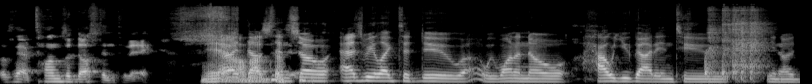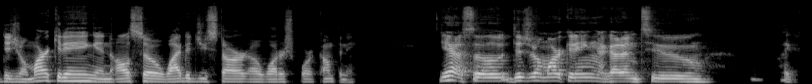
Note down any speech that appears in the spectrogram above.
Let's have tons of Dustin today. Yeah, All right, Dustin. that? So, as we like to do, uh, we want to know how you got into, you know, digital marketing, and also why did you start a water sport company? Yeah, so digital marketing, I got into like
